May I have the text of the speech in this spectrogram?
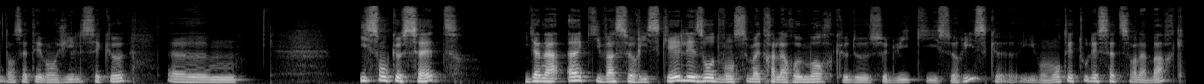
dans cet évangile, c'est que euh, ils sont que sept. Il y en a un qui va se risquer, les autres vont se mettre à la remorque de celui qui se risque. Ils vont monter tous les sept sur la barque.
